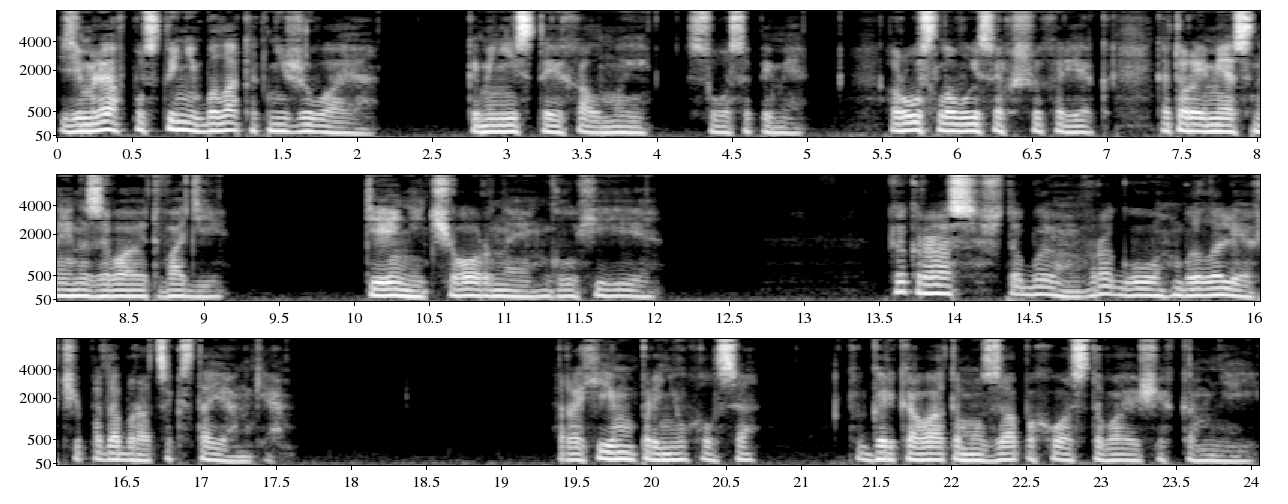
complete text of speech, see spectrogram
Земля в пустыне была как неживая — каменистые холмы с осыпями, русло высохших рек, которые местные называют води, тени черные, глухие. Как раз, чтобы врагу было легче подобраться к стоянке. Рахим принюхался к горьковатому запаху остывающих камней.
